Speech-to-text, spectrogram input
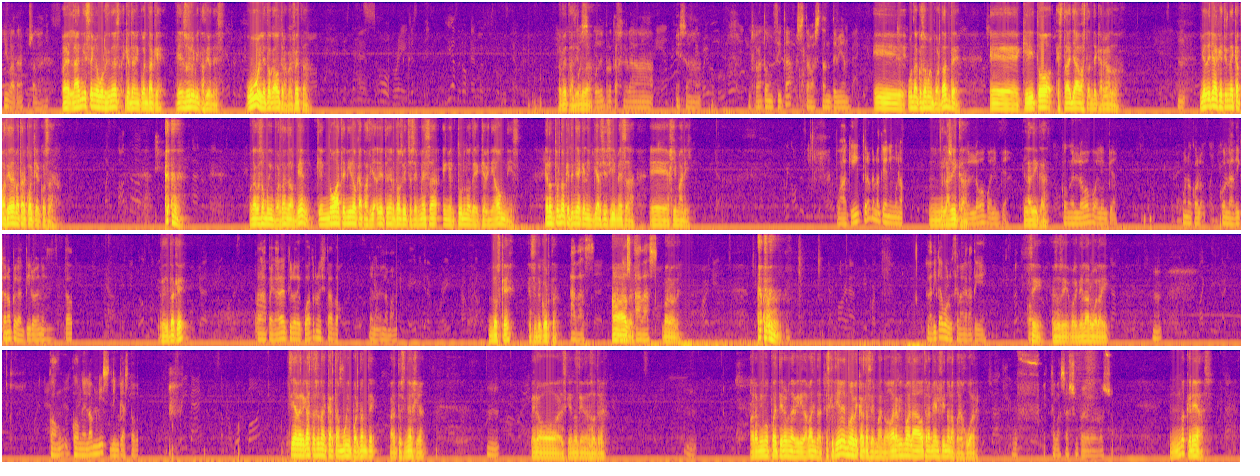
Y va a tener cosas Lanies. A ver, Lanies en evoluciones hay que tener en cuenta que tiene sus limitaciones. Uy, le toca otra, perfecta. Perfecta, sin pues duda. Si puede proteger a esa ratoncita, está bastante bien. Y una cosa muy importante, eh, Kirito está ya bastante cargado. Yo diría que tiene capacidad de matar cualquier cosa. Una cosa muy importante también, que no ha tenido capacidad de tener dos bichos en mesa en el turno de que venía Omnis. Era un turno que tenía que limpiar sí o sí mesa eh, Himari. Pues aquí creo que no tiene ninguna. Mm, La dica, Con el lobo puede limpiar. la dica. Con el lobo puede limpiar. Bueno, con, con la dica no pega el tiro, ¿eh? Necesita- ¿Necesita qué? Para pegar el tiro de 4 necesitas dos en, en la mano. ¿Dos qué? Que se te corta. Hadas. Ah, dos hadas. hadas. Vale, vale. La dica evoluciona gratis. Sí, eso sí, porque tiene el árbol ahí. Con, con el Omnis limpias todo. Sí, a ver, gastas una carta muy importante para tu sinergia, Mm, pero es que no tienes otra. Ahora mismo puede tirar una habilidad magna. Es que tiene nueve cartas en mano. Ahora mismo la otra Melfi no la puede jugar. Uf, esto va a ser súper doloroso. No creas.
